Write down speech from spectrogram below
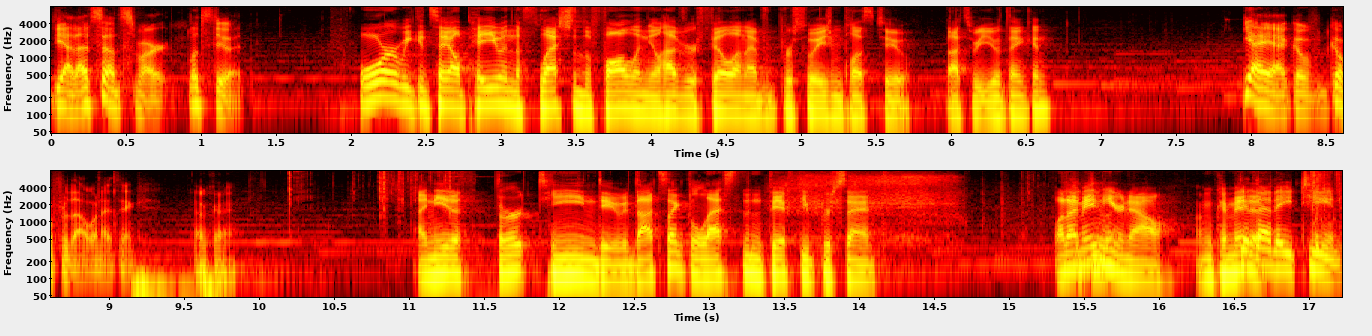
Yeah, that sounds smart. Let's do it. Or we could say I'll pay you in the flesh of the fallen, and you'll have your fill and I have a persuasion plus two. That's what you're thinking? Yeah, yeah, go go for that one, I think. Okay. I need a 13, dude. That's like less than 50%. But I'm in do it. here now. I'm Get committed. that 18.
